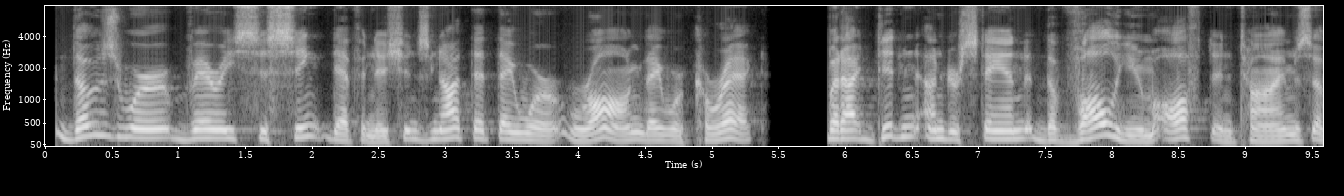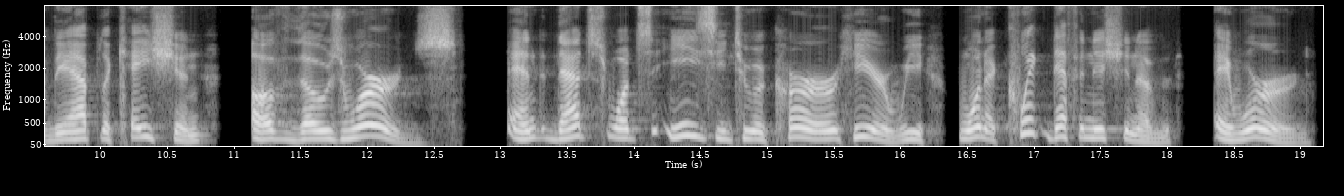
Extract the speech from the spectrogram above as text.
those were very succinct definitions. Not that they were wrong, they were correct, but I didn't understand the volume oftentimes of the application of those words. And that's what's easy to occur here. We want a quick definition of a word,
